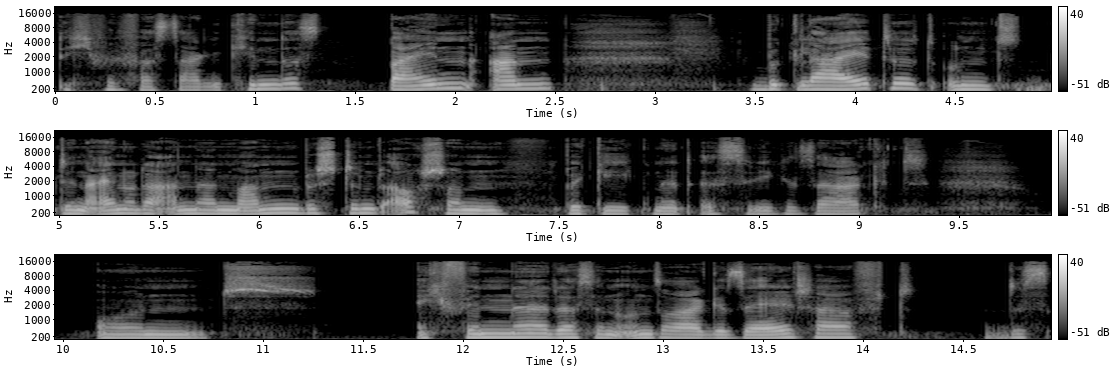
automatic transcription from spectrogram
ich will fast sagen, Kindesbein an begleitet und den ein oder anderen Mann bestimmt auch schon begegnet ist, wie gesagt. Und ich finde, dass in unserer Gesellschaft das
